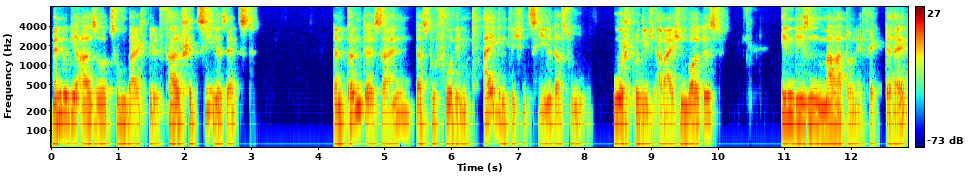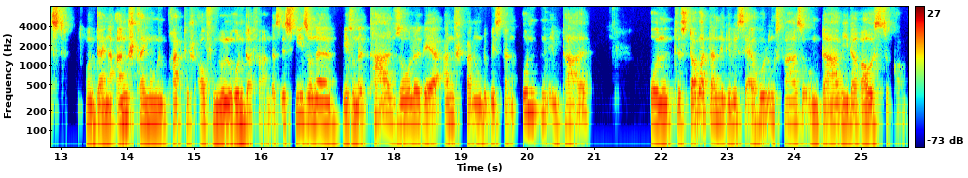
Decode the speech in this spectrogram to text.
Wenn du dir also zum Beispiel falsche Ziele setzt, dann könnte es sein, dass du vor dem eigentlichen Ziel, das du ursprünglich erreichen wolltest, in diesen Marathoneffekt gerätst und deine Anstrengungen praktisch auf Null runterfahren. Das ist wie so, eine, wie so eine Talsohle der Anspannung. Du bist dann unten im Tal und es dauert dann eine gewisse Erholungsphase, um da wieder rauszukommen.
